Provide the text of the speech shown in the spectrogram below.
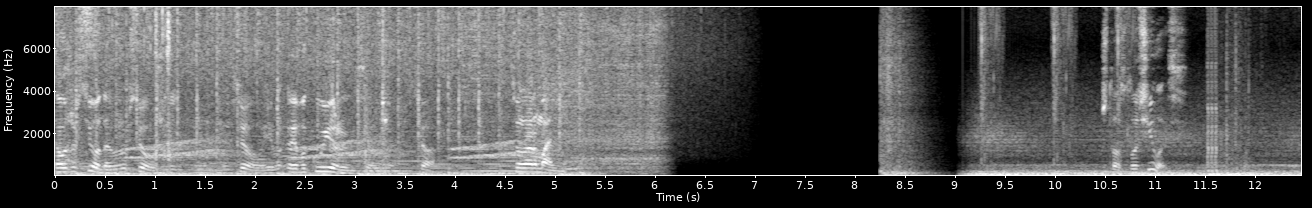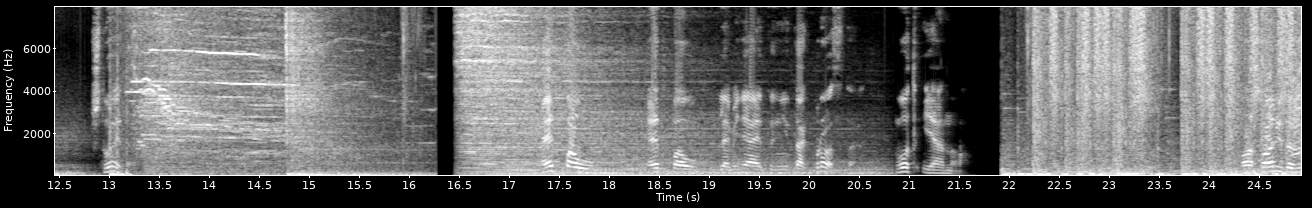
Да уже все, да уже все, уже все, эвакуируемся уже, все, все нормально. Что случилось? Что это? Это паук. Это паук. Для меня это не так просто. Вот и оно. О, смотри, даже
